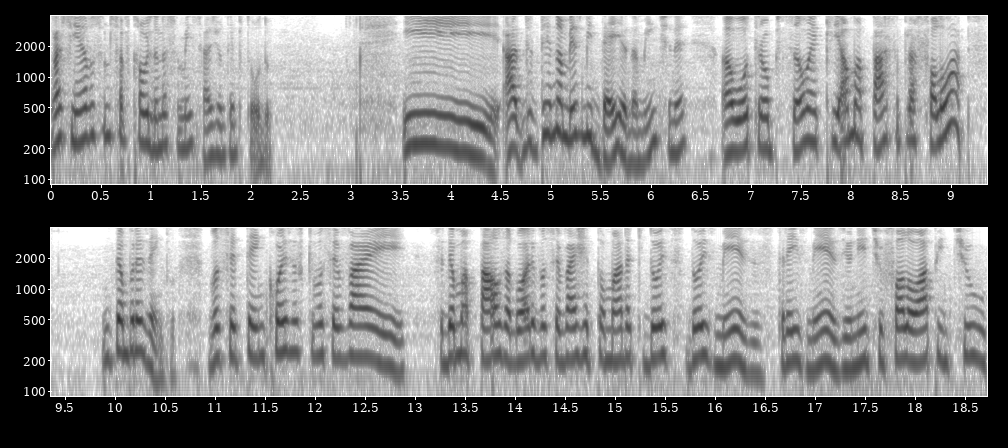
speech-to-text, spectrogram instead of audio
Assim, você não precisa ficar olhando essa mensagem o tempo todo. E a, tendo a mesma ideia na mente, né? A outra opção é criar uma pasta para follow-ups. Então, por exemplo, você tem coisas que você vai você deu uma pausa agora e você vai retomar daqui dois, dois meses, três meses. You need to follow up in two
